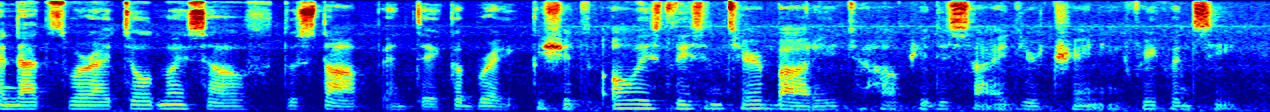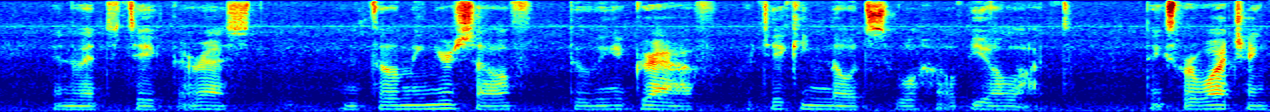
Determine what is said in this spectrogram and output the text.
And that's where I told myself to stop and take a break. You should always listen to your body to help you decide your training frequency and when to take a rest. And filming yourself doing a graph taking notes will help you a lot. Thanks for watching.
